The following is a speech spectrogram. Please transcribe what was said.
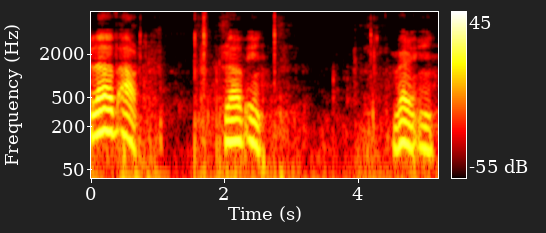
Love out love in. Very in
